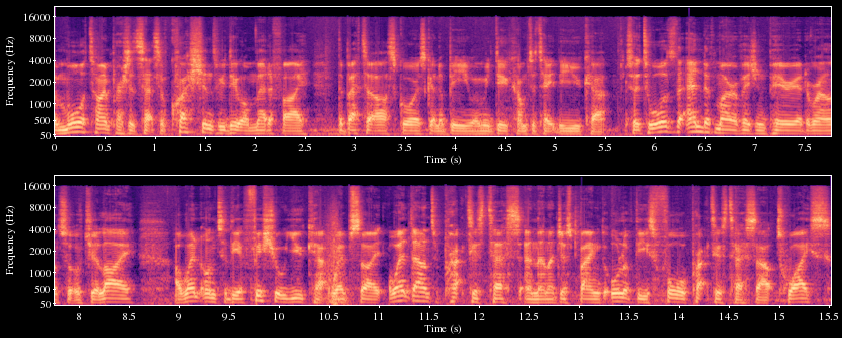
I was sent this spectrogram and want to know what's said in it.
the more time pressured sets of questions we do on Medify, the better our score is going to be when we do come to take the UCAT. So towards the end of my revision period, around sort of July, I went onto the official UCAT website. I went down to practice tests and then I just banged all of these four practice tests out twice.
